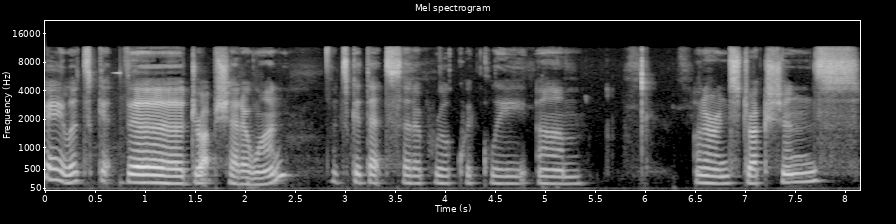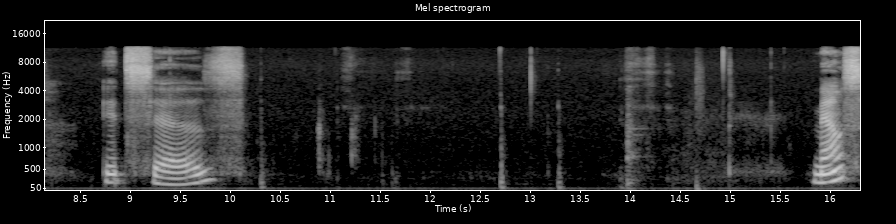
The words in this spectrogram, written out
Okay, let's get the drop shadow on. Let's get that set up real quickly. Um, on our instructions, it says mouse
